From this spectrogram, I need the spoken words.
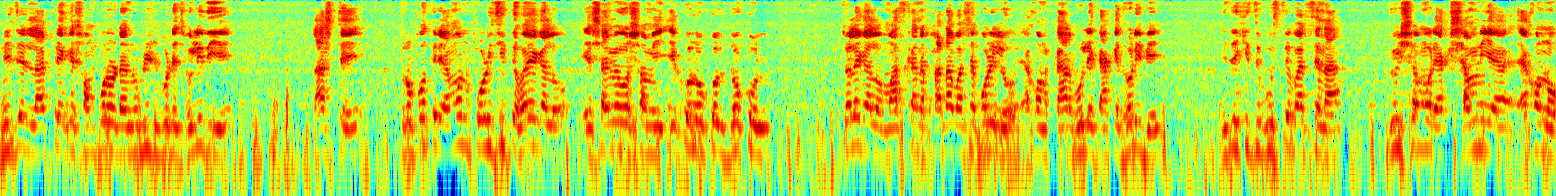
নিজের লাইফটাকে সম্পূর্ণটা নোটিশ বোর্ডে ঝুলি দিয়ে লাস্টে দ্রৌপদীর এমন পরিচিত হয়ে গেল, এ স্বামী ও স্বামী একল উকল দকুল। চলে গেল, মাঝখানে ফাটা বাসা পড়িল, এখন কার ভুলে কাকে ধরিবে? নিজে কিছু বুঝতে পারছে না। দুই সামর এক সামনে এখনও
